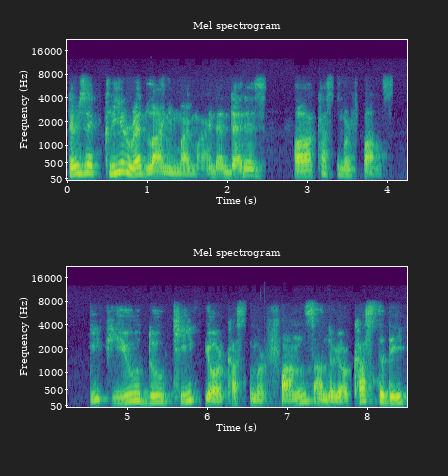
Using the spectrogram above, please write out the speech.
there's a clear red line in my mind, and that is uh, customer funds. If you do keep your customer funds under your custody,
